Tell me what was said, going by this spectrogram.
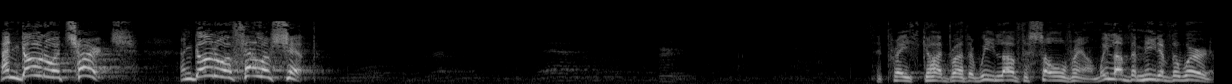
and go to a church and go to a fellowship. Say, praise God, brother. We love the soul realm. We love the meat of the word,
